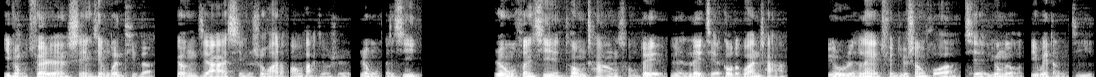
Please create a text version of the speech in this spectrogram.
一种确认适应性问题的更加形式化的方法就是任务分析。任务分析通常从对人类结构的观察，比如人类群居生活且拥有地位等级，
